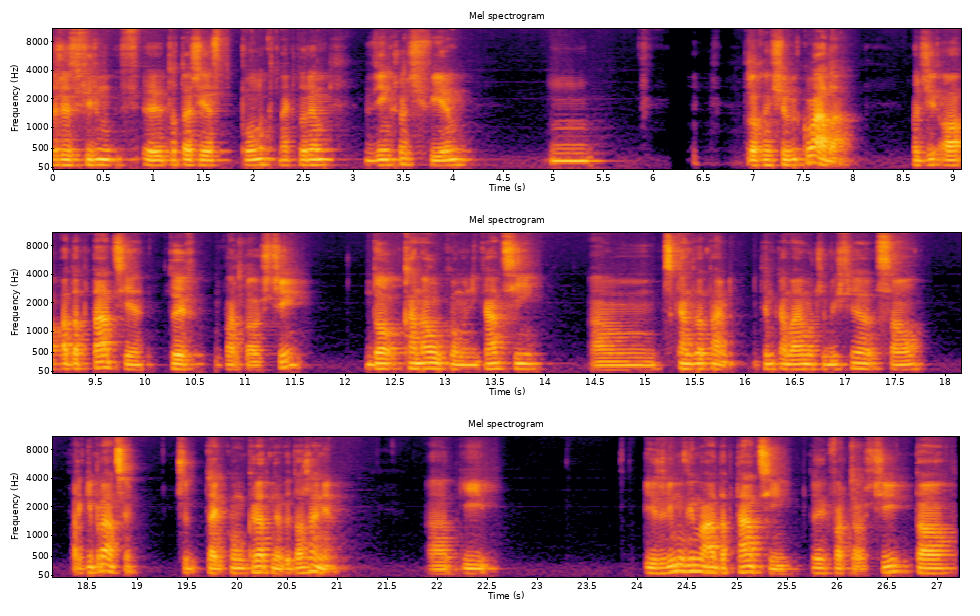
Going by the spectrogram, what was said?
to też jest, firm, y, to też jest punkt, na którym większość firm mm, trochę się wykłada. Chodzi o adaptację tych wartości do kanału komunikacji z kandydatami. I tym kanałem oczywiście są targi pracy, czy te konkretne wydarzenie. I jeżeli mówimy o adaptacji tych wartości, to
